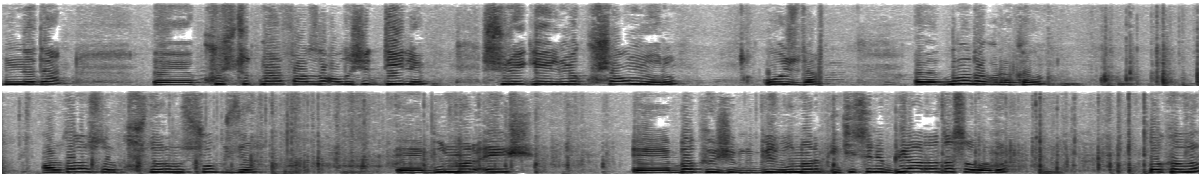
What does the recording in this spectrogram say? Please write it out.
Neden? Ee, kuş tutmaya fazla alışık değilim. Sürekli elime kuş almıyorum. O yüzden. Evet bunu da bırakalım. Arkadaşlar kuşlarımız çok güzel. Ee, bunlar eş. Ee, bakın şimdi biz bunların ikisini bir arada salalım. Bakalım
